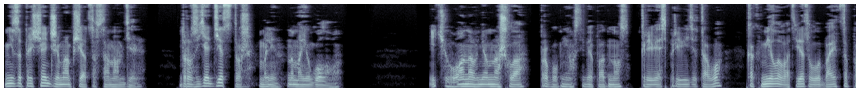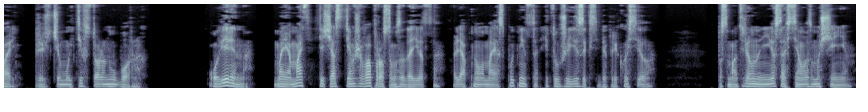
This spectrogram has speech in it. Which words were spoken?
Не запрещать же им общаться в самом деле. Друзья детства же, блин, на мою голову. И чего она в нем нашла? Пробубнил себе под нос, кривясь при виде того, как мило в ответ улыбается парень, прежде чем уйти в сторону уборных. Уверена, моя мать сейчас тем же вопросом задается, ляпнула моя спутница и тут же язык себе прикусила. Посмотрел на нее со всем возмущением.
